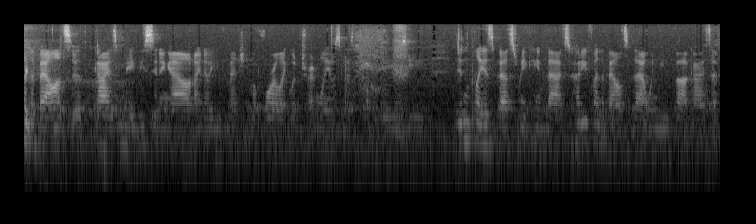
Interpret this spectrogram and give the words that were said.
Find the balance with guys maybe sitting out? I know you've mentioned before, like when Trent Williams missed a couple days, he didn't play his best when he came back. So how do you find the balance of that when you've got guys that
